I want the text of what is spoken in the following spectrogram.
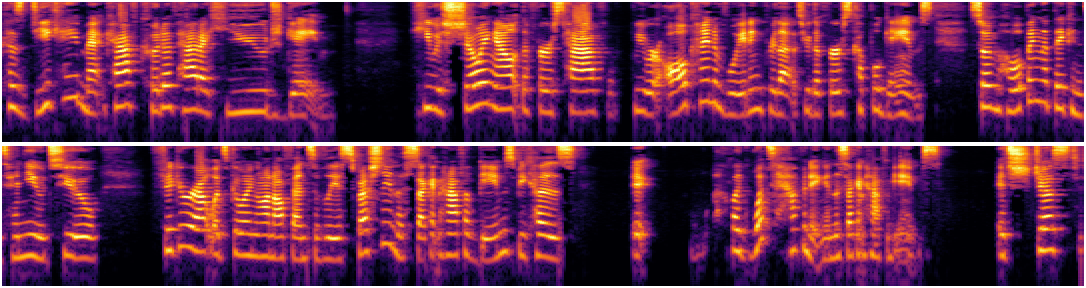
because DK Metcalf could have had a huge game. He was showing out the first half. We were all kind of waiting for that through the first couple games. So I'm hoping that they continue to figure out what's going on offensively, especially in the second half of games, because it, like, what's happening in the second half of games? It's just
